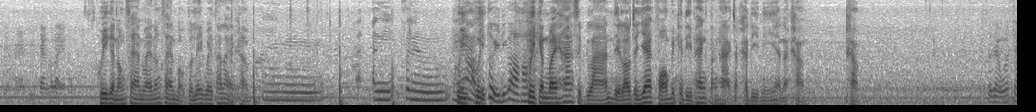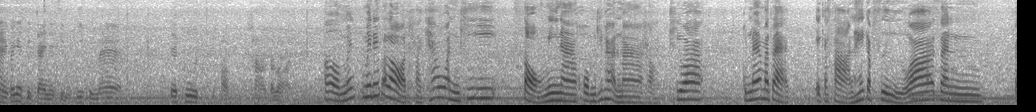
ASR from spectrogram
เสียหายมีแท่งเท่าไหร่ครับคุยกับน้องแซนไว้น้องแซนบอกตัวเลขไว้เท่าไหร่ครับ อืม อันนี้เป็นคุยให้ถามคุย พี่ตุ๋ยดีกว่าค่ะคุยกันไว้ 50 ล้าน เดี๋ยวเราจะแยกฟ้องเป็นคดีแพ่งต่างหากจากคดีนี้นะครับครับ แสดงว่าแซนก็ยังติดใจในสิ่งที่คุณแม่ได้พูดออกข่าวตลอด เออไม่ไม่ได้ตลอดค่ะ แค่วันที่ 2 มีนาคมที่ผ่านมาค่ะ ที่ว่าคุณแม่มาแจกเอกสารให้กับสื่อว่าแซนไป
